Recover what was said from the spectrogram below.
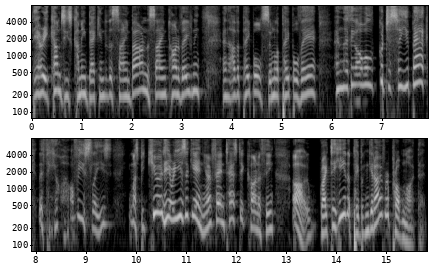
there he comes. He's coming back into the same bar in the same kind of evening, and other people, similar people there, and they think, "Oh well, good to see you back." They think, "Oh, obviously he's he must be cured. Here he is again." You know, fantastic kind of thing. Oh, great to hear that people can get over a problem like that.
